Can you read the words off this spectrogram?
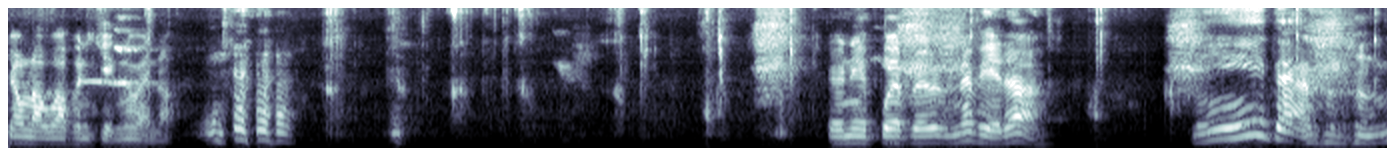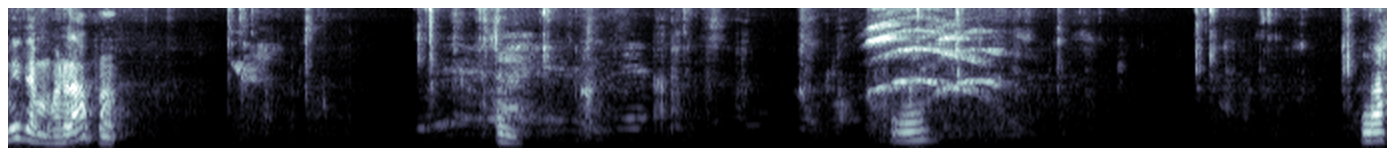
ยอมเราว่าเพิ่นเก่งด้วยเนาะเดี๋ยวนี้เปิดไปในเพจอะนี่แต่มีแต่หมอรับอะเนาะ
